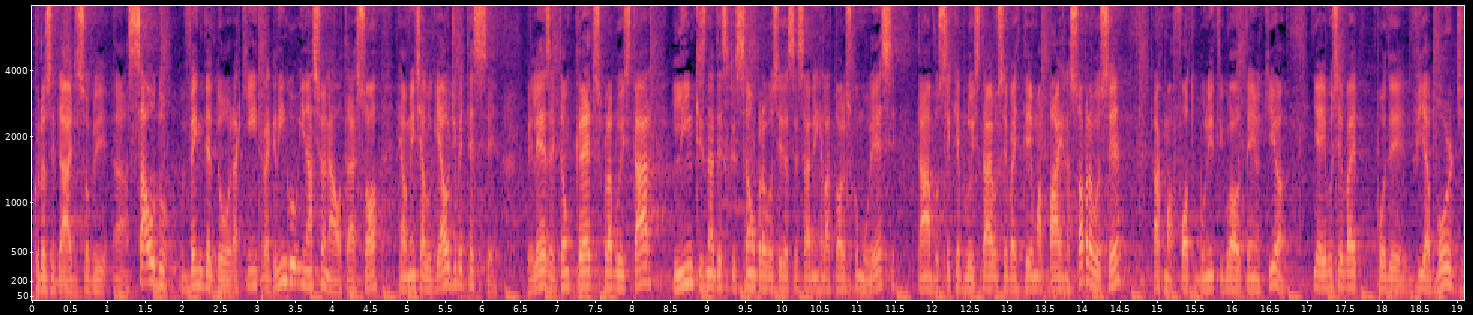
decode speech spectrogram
curiosidade sobre uh, saldo vendedor. Aqui entra gringo e nacional, tá? É só realmente aluguel de BTC. Beleza? Então, créditos para Blue Star, links na descrição para vocês acessarem relatórios como esse, tá? Você que é Blue Star, você vai ter uma página só para você, tá? Com uma foto bonita igual eu tenho aqui, ó. E aí você vai poder via board,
